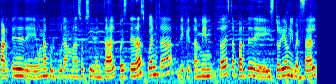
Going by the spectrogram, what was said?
parte de una cultura más occidental, pues te das cuenta de que también toda esta parte de historia universal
